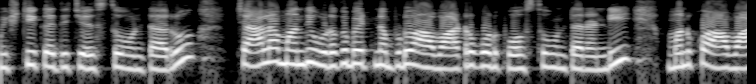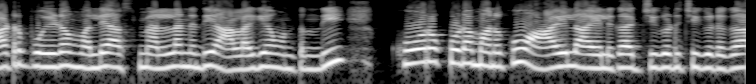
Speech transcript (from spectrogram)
మిస్టేక్ అయితే చేస్తూ ఉంటారు. చాలామంది ఉడకబెట్టినప్పుడు ఆ వాటర్ కూడా పోస్తూ ఉంటారండి. మనకు ఆ వాటర్ పోయడం వల్లే ఆ స్మెల్ అనేది అలాగే ఉంటుంది. కూర కూడా మనకు ఆయిల్ ఆయిల్గా జిగడు జిగడుగా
